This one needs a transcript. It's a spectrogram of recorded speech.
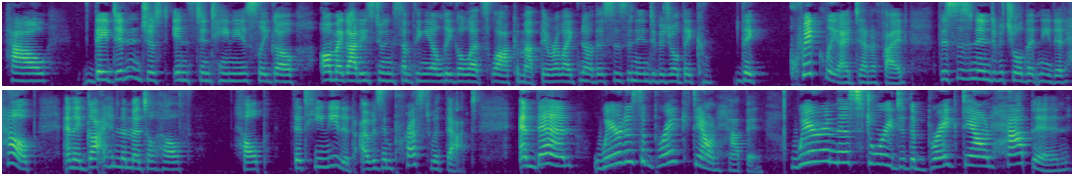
how they didn't just instantaneously go, "Oh my God, he's doing something illegal. Let's lock him up." They were like, "No, this is an individual. They they quickly identified this is an individual that needed help and they got him the mental health help that he needed. I was impressed with that. And then where does the breakdown happen? Where in this story did the breakdown happen?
